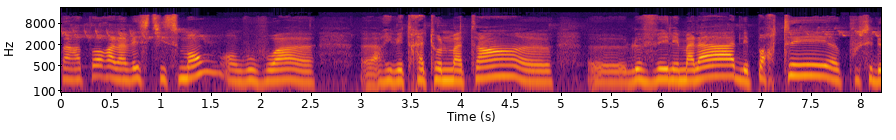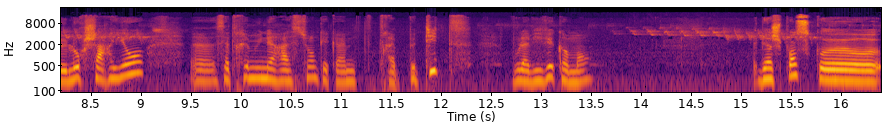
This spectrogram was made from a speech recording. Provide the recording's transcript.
Par rapport à l'investissement, on vous voit arriver très tôt le matin, euh, euh, lever les malades, les porter, pousser de lourds chariots. cette rémunération qui est quand même très petite, vous la vivez comment? Eh bien, je pense que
